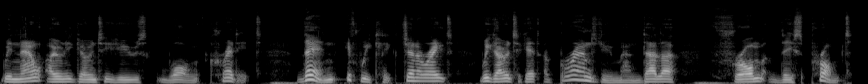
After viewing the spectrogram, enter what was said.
we're now only going to use one credit. Then, if we click generate, we're going to get a brand new mandala from this prompt.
